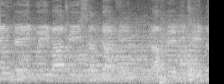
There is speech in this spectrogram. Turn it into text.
sacramente i tuoi baci santati la felicità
